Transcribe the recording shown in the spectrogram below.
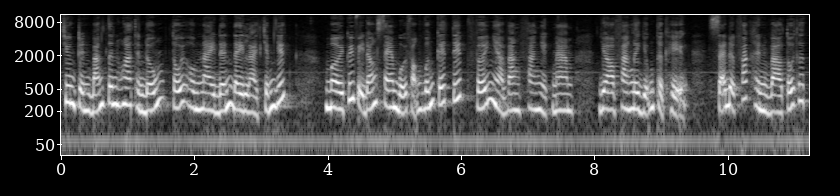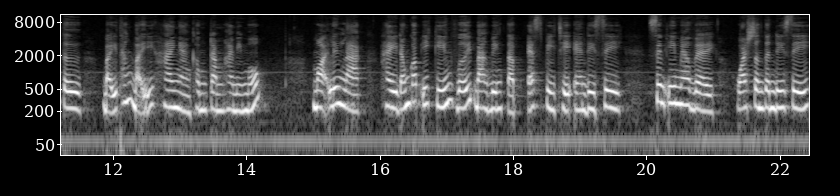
chương trình bản tin Hoa Thịnh Đốn tối hôm nay đến đây là chấm dứt. Mời quý vị đón xem buổi phỏng vấn kế tiếp với nhà văn Phan Nhật Nam do Phan Lê Dũng thực hiện sẽ được phát hình vào tối thứ Tư 7 tháng 7 2021. Mọi liên lạc hay đóng góp ý kiến với ban biên tập SPTNDC xin email về washingtondc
